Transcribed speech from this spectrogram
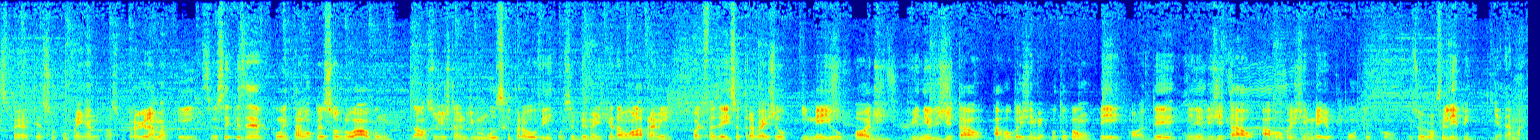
espero ter a sua companhia no próximo programa. E se você quiser comentar alguma coisa sobre o álbum, dar uma sugestão de música para ouvir, ou simplesmente quer dar um olá para mim, pode fazer isso através do e-mail podvinildigital.gmail.com p o d vinildigital.gmail.com Eu sou o João Felipe e até mais.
